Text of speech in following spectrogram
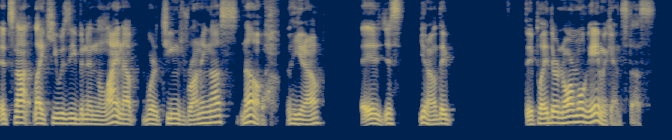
it's not like he was even in the lineup where teams running us. No, you know, it just you know they they played their normal game against us.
